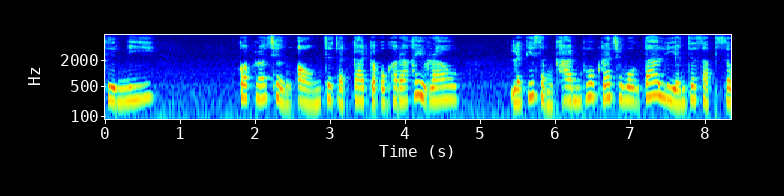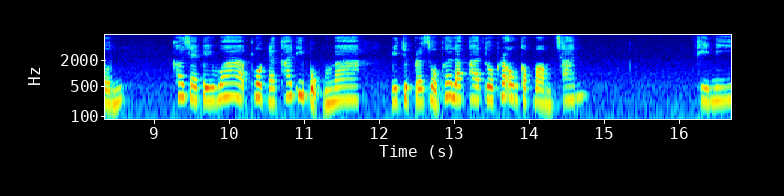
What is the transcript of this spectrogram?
คืนนี้ ก็เพราะเฉิงอ๋องจะจัดการกับองครักษ์ให้เรา และที่สำคัญพวกราชวงศ์ต้าเหลียงจะสับสน เข้าใจไปว่าพวกนักฆ่าที่บุกมา มีจุดประสงค์เพื่อลักพาตัวพระองค์กับหม่อมฉัน ทีนี้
